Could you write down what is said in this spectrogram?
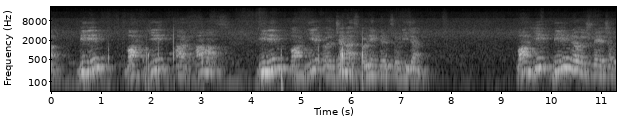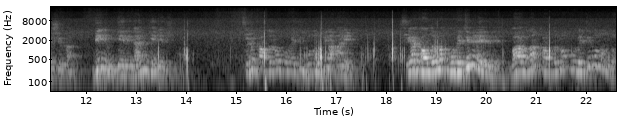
çalışırlar. Bilim vahyi tartamaz. Bilim vahyi ölçemez. Örneklerini söyleyeceğim. Vahyi bilimle ölçmeye çalışırlar. Bilim geriden gelir. Suyun kaldırma kuvveti bulundu ya hani. Suya kaldırma kuvveti mi verildi? Var olan kaldırma kuvveti bulundu.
